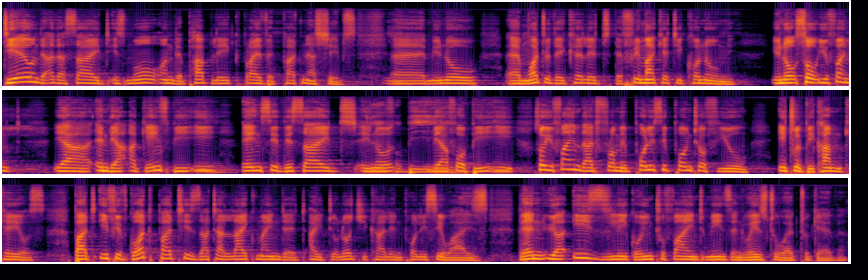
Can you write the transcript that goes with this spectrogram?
DA, on the other side, is more on the public-private partnerships. Um, you know, um, what do they call it? The free market economy. You know, so you find, yeah, and they are against BE. ANC, this side, you know, for BE. they are for BE. So you find that from a policy point of view, it will become chaos. But if you've got parties that are like-minded, ideologically and policy-wise, then you are easily going to find means and ways to work together.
